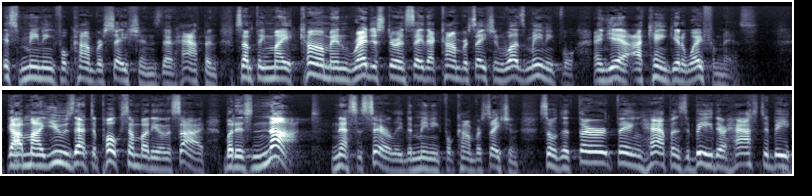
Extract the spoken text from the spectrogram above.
It's meaningful conversations that happen. Something might come and register and say that conversation was meaningful. And yeah, I can't get away from this. God might use that to poke somebody on the side, but it's not necessarily the meaningful conversation. So the third thing happens to be there has to be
